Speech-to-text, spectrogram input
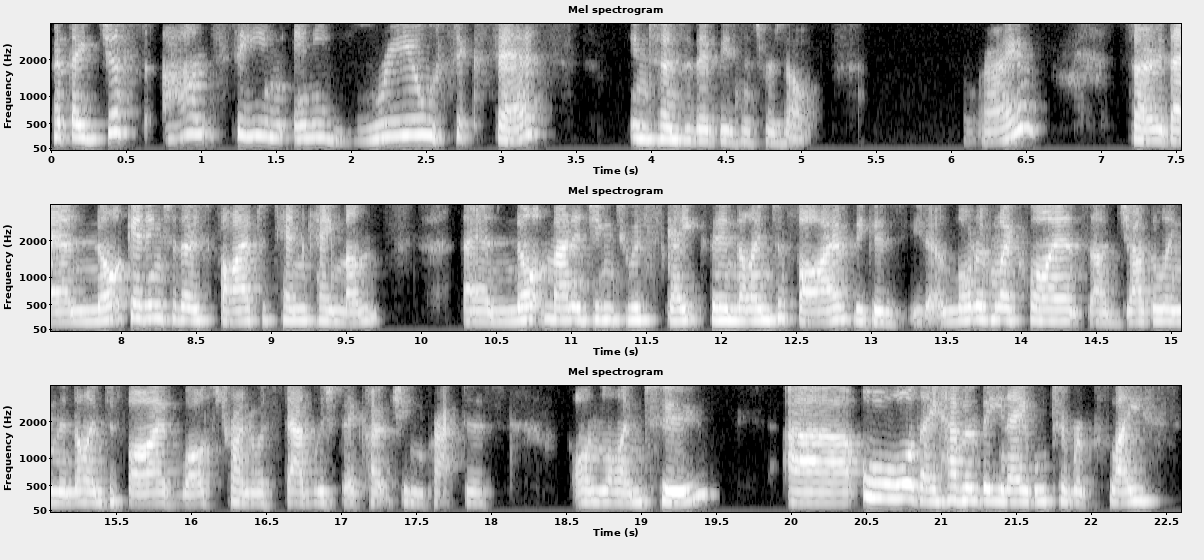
but they just aren't seeing any real success in terms of their business results. Right? So they are not getting to those five to 10K months. They are not managing to escape their nine to five because you know, a lot of my clients are juggling the nine to five whilst trying to establish their coaching practice online too. Uh, or they haven't been able to replace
